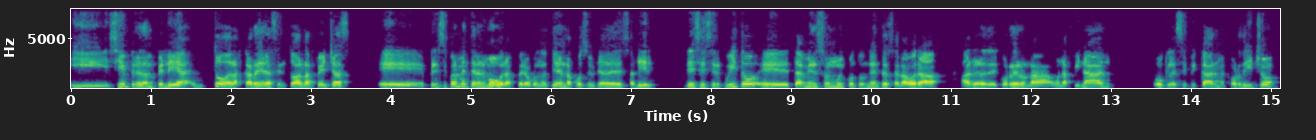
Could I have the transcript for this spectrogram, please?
y siempre dan pelea en todas las carreras, en todas las fechas, eh, principalmente en el Mouras, pero cuando tienen la posibilidad de salir de ese circuito, eh, también son muy contundentes a la hora, a la hora de correr una, una final o clasificar, mejor dicho.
